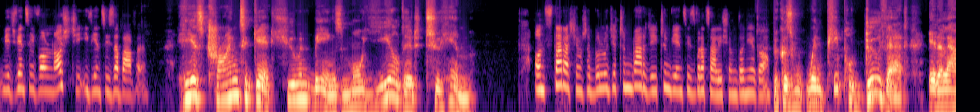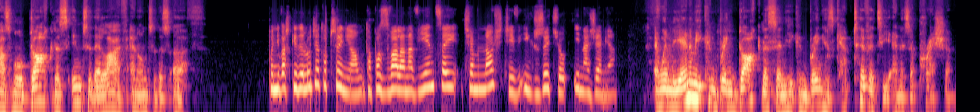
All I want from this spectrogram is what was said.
mieć więcej wolności i więcej zabawy. He is trying to get human beings more yielded to him. On stara się, żeby ludzie czym bardziej, czym więcej zwracali się do niego. Because when people do that, it allows more darkness into their life and onto this earth. Ponieważ kiedy ludzie to czynią, to pozwala na więcej ciemności w ich życiu i na ziemię. And when the enemy can bring darkness in, he can bring his captivity and his oppression.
